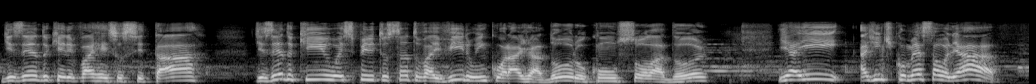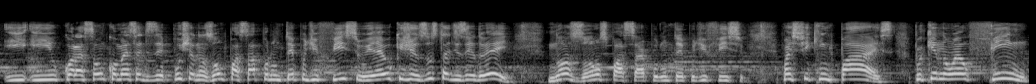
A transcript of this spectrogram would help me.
dizendo que ele vai ressuscitar, dizendo que o Espírito Santo vai vir, o encorajador, o consolador. E aí a gente começa a olhar e, e, o coração começa a dizer: puxa, nós vamos passar por um tempo difícil. E é o que Jesus está dizendo: ei, nós vamos passar por um tempo difícil, mas fique em paz, porque não é o fim.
